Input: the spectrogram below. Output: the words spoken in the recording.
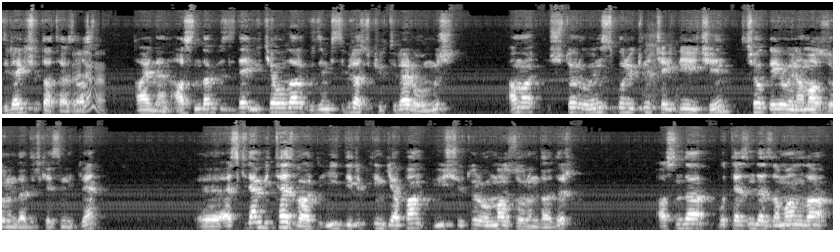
direkt şut atarız. Öyle aslında. mi? Aynen. Aslında bizde ülke olarak bizimkisi biraz kültürel olmuş. Ama şutör oyun skor yükünü çektiği için çok iyi oynamak zorundadır kesinlikle. Ee, eskiden bir tez vardı. İyi dribling yapan iyi şutör olmak zorundadır. Aslında bu tezin de zamanla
